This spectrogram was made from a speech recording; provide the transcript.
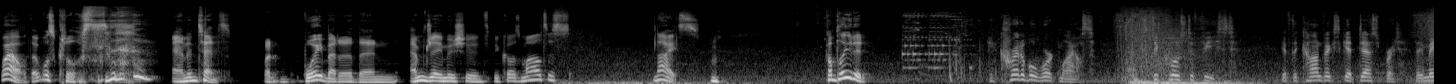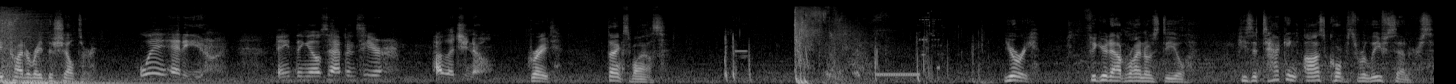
Wow, that was close and intense, but way better than MJ missions because Miles is nice. Completed. Incredible work, Miles. Stick close to Feast. If the convicts get desperate, they may try to raid the shelter. Way ahead of you. Anything else happens here, I'll let you know. Great. Thanks, Miles. Yuri, figured out Rhino's deal. He's attacking Oscorp's relief centers.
